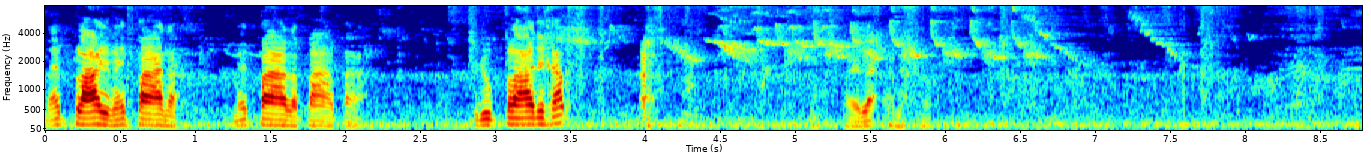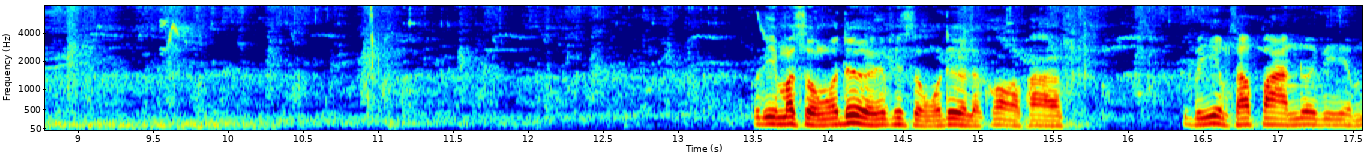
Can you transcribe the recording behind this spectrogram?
ไหนปลาอยู่ไหนปลาน่ะไหนปลาล่ะปลาปลา ไปดูปลาดิครับ ไปละพอดีมาส่งออเดอร์นะพี่ส่งออเดอร์แล้วก็พาไปเยี่ยมสาวปานด้วยบีเอ็ม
